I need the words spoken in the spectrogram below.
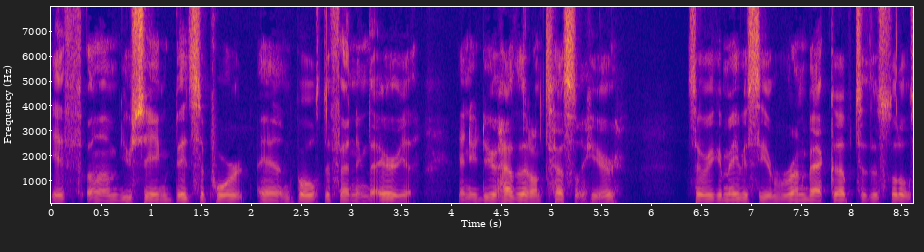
if um, you're seeing bid support and both defending the area and you do have that on Tesla here. So we can maybe see it run back up to this little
